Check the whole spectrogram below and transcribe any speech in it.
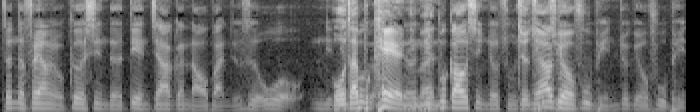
真的非常有个性的店家跟老板，就是我你我才不 care 你们你不高兴你就出去，你要给我复评你就给我复评。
